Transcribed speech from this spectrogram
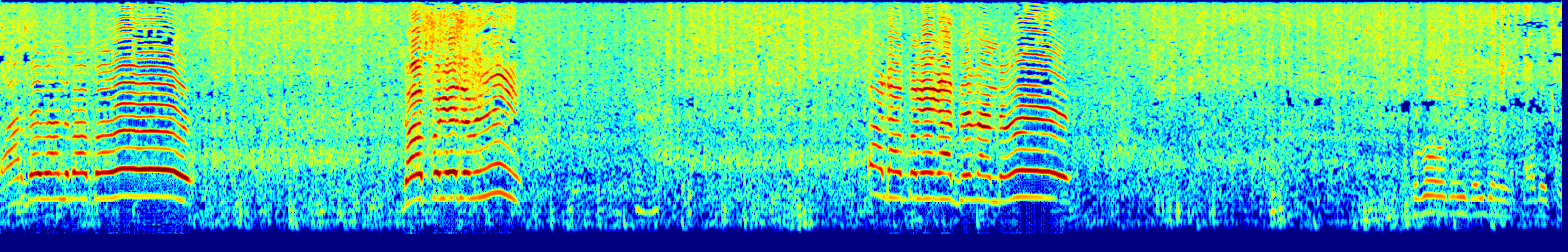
ਕਰ ਬੰਦ ਬਾਬਾ! ਡੱਬ ਗਏ ਜਮੀ ਡੱਬ ਕੇ ਕਰਦੇ ਬੰਦ ਓਏ। ਸਬੋ ਗਈ ਬਈ ਜਮੀ ਆ ਦੇਖੋ।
